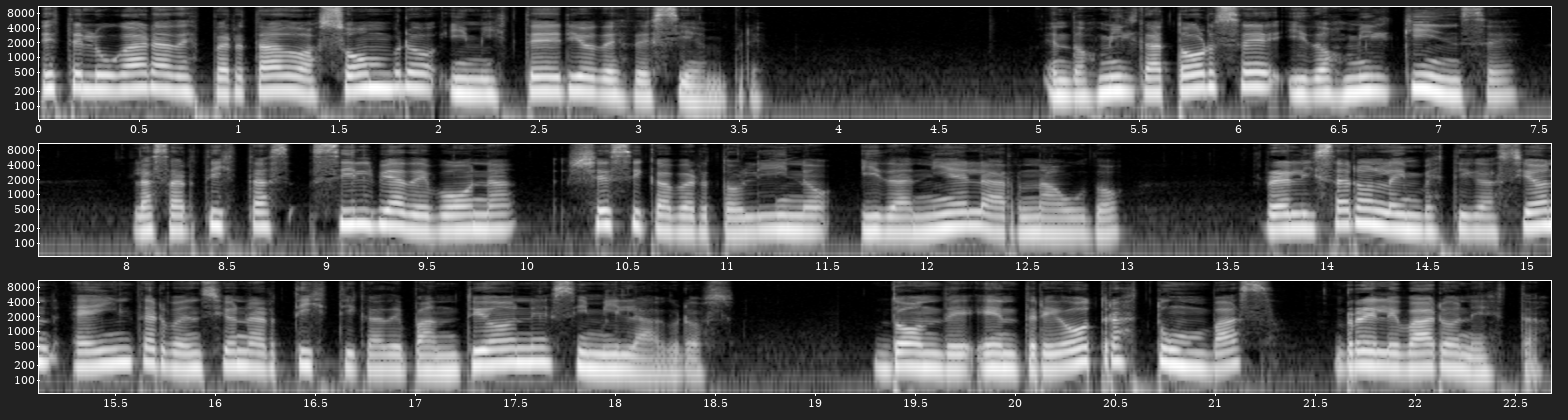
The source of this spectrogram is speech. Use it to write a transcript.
este lugar ha despertado asombro y misterio desde siempre. En 2014 y 2015, las artistas Silvia De Bona, Jessica Bertolino y Daniela Arnaudo realizaron la investigación e intervención artística de panteones y milagros, donde, entre otras tumbas, relevaron esta.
